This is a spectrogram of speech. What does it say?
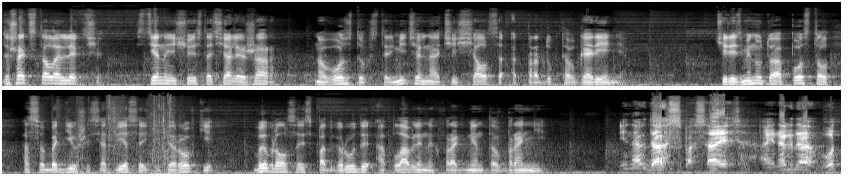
Дышать стало легче. Стены еще источали жар, но воздух стремительно очищался от продуктов горения. Через минуту апостол, освободившись от веса экипировки, выбрался из-под груды оплавленных фрагментов брони. «Иногда спасает, а иногда вот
